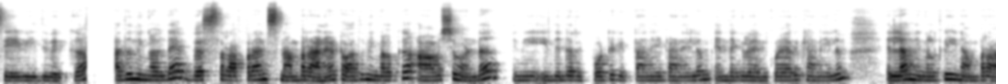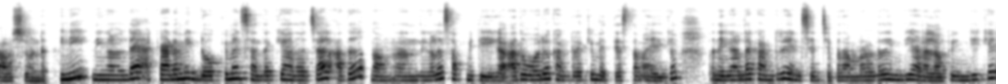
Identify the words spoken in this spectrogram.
സേവ് ചെയ്ത് വെക്കുക. അത് നിങ്ങളുടെ ബസ് റഫറൻസ് നമ്പർ ആണ് കേട്ടോ. അത് നിങ്ങൾക്ക് ആവശ്യമുണ്ട്. ഇനി ഇതിന്റെ റിപ്പോർട്ട് കിട്ടാനായിട്ടാണെങ്കിലും എന്തെങ്കിലും എൻക്വയറിക്കാണെങ്കിലും എല്ലാം നിങ്ങൾക്ക് ഈ നമ്പർ ആവശ്യമുണ്ട്. ഇനി നിങ്ങളുടെ അക്കാഡമിക് ഡോക്യുമെന്റ്സ് എന്തൊക്കെയാണെന്ന് വെച്ചാൽ അത് നിങ്ങൾ സബ്മിറ്റ് ചെയ്യുക. അത് ഓരോ കൺട്രിക്കും വ്യത്യസ്തമായിരിക്കും. നിങ്ങളുടെ കൺട്രി അനുസരിച്ച് ഇപ്പോൾ നമ്മളുടെ ഇന്ത്യ ആണല്ലോ. അപ്പോൾ ഇന്ത്യയ്ക്ക്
